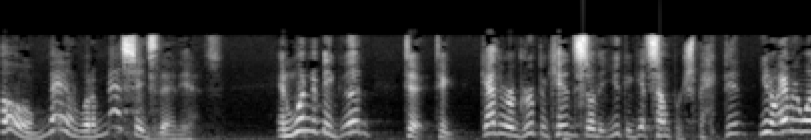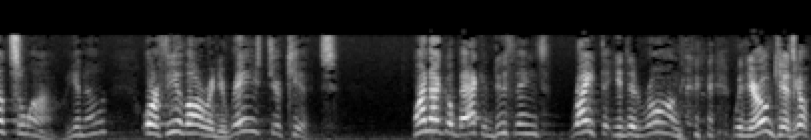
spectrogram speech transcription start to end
Oh man, what a message that is. And wouldn't it be good to, to gather a group of kids so that you could get some perspective? You know, every once in a while, you know? Or if you've already raised your kids, why not go back and do things right that you did wrong with your own kids? Go,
